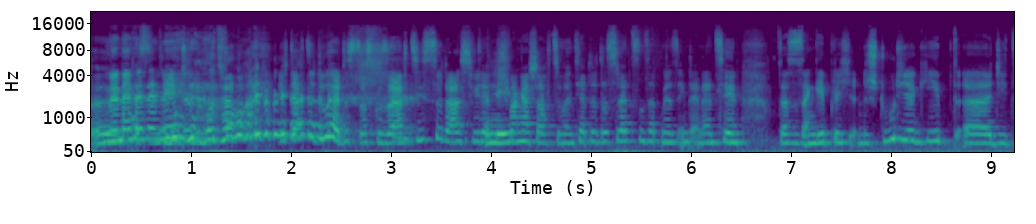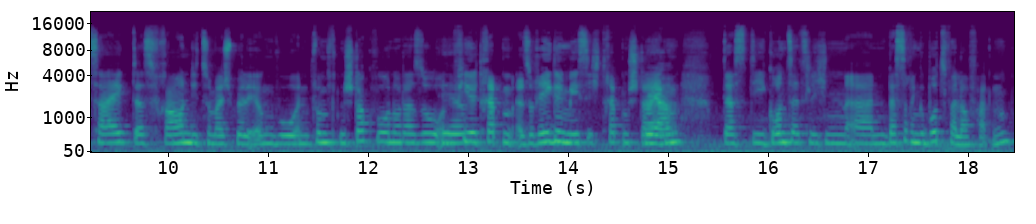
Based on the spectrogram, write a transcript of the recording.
äh, ist nee, gute nee. Geburtsvorbereitung. Ich dachte, du hättest das gesagt. Siehst du, da ist wieder die Nee. Schwangerschaftsdemenz. Ich hatte das letztens, hat mir das irgendeiner erzählt, dass es angeblich eine Studie gibt, äh, die zeigt, dass Frauen, die zum Beispiel irgendwo im fünften Stock wohnen oder so und Ja. viel Treppen, also regelmäßig Treppen steigen, Ja. dass die grundsätzlich einen, äh, einen besseren Geburtsverlauf hatten.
